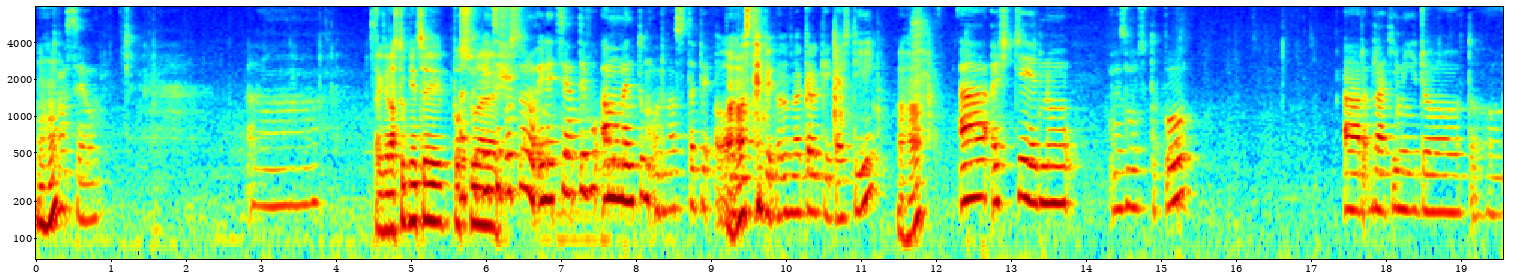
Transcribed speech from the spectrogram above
Mhm. asi jo. Takže na stupnici posuneš... si posunu iniciativu a momentum o dva stepy, o Aha. dva stepy, o dva kroky každý. Aha. A ještě jednu vezmu stopu a vrátím ji do toho.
